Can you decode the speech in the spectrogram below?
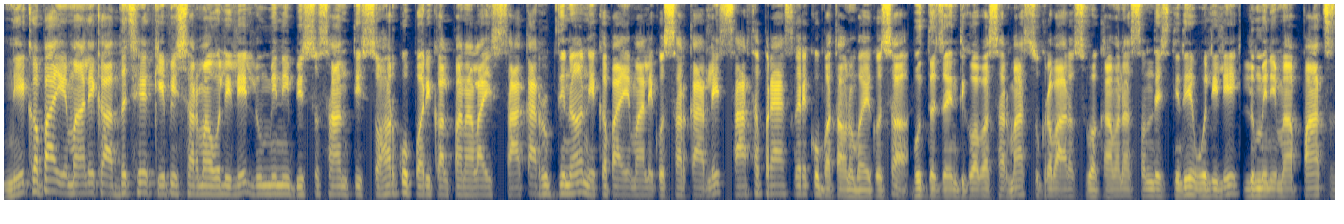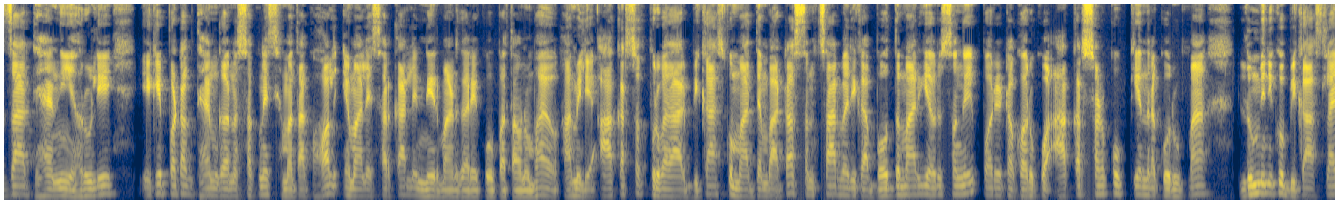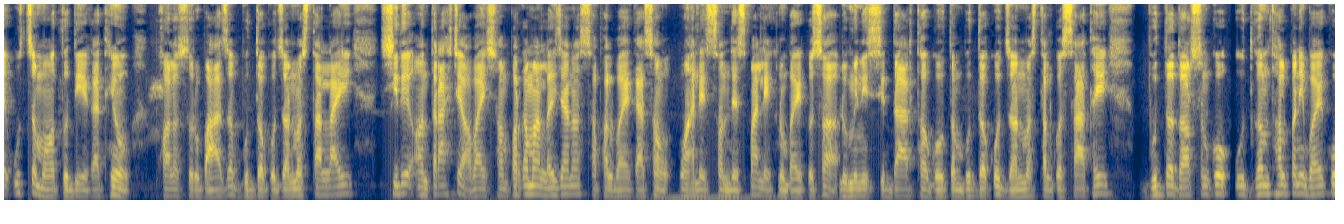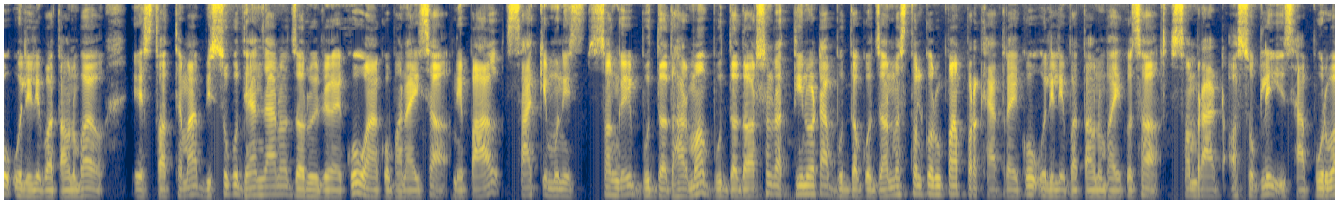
नेकपा एमालेका अध्यक्ष केपी शर्मा ओलीले लुम्बिनी विश्व शान्ति सहरको परिकल्पनालाई साकार रूप दिन नेकपा एमालेको सरकारले सार्थ प्रयास गरेको बताउनु भएको छ। बुद्ध जयन्तीको अवसरमा शुक्रबार शुभकामना सन्देश दिँदै ओलीले लुम्बिनीमा पाँच हजार ध्यानीहरूले एकैपटक ध्यान गर्न सक्ने क्षमताको हल एमाले सरकारले निर्माण गरेको बताउनुभयो। हामीले आकर्षक पूर्वाधार विकासको माध्यमबाट संसारभरिका बौद्ध मार्गीहरूसँगै पर्यटकहरूको आकर्षणको केन्द्रको रूपमा लुम्बिनीको विकासलाई उच्च महत्व दिएका थियौँ। फलस्वरूप आज बुद्धको जन्मस्थल लाई सिधै अन्तर्राष्ट्रिय हवाई सम्पर्कमा लैजान सफल भएका छौँ। उहाँले सन्देशमा लेख्नु भएको छ लुम्बिनी सिद्धार्थ गौतम बुद्धको जन्मस्थलको साथै बुद्ध दर्शनको उद्गमथल पनि भएको ओलीले बताउनुभयो। यस तथ्यमा विश्वको ध्यान जान जरुरी रहेको उहाँको भनाइ छ। नेपाल साक्य मुनि सँगै बुद्ध धर्म बुद्ध दर्शन र तीनवटा बुद्धको जन्मस्थलको रूपमा प्रख्यात रहेको ओलीले बताउनु भएको छ। सम्राट अशोकले ईसा पूर्व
